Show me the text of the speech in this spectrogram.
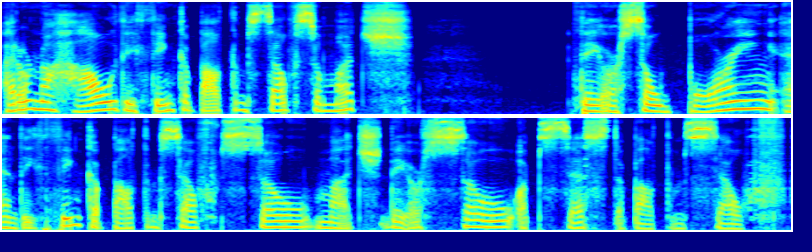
I don't know how they think about themselves so much. They are so boring and they think about themselves so much. They are so obsessed about themselves.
